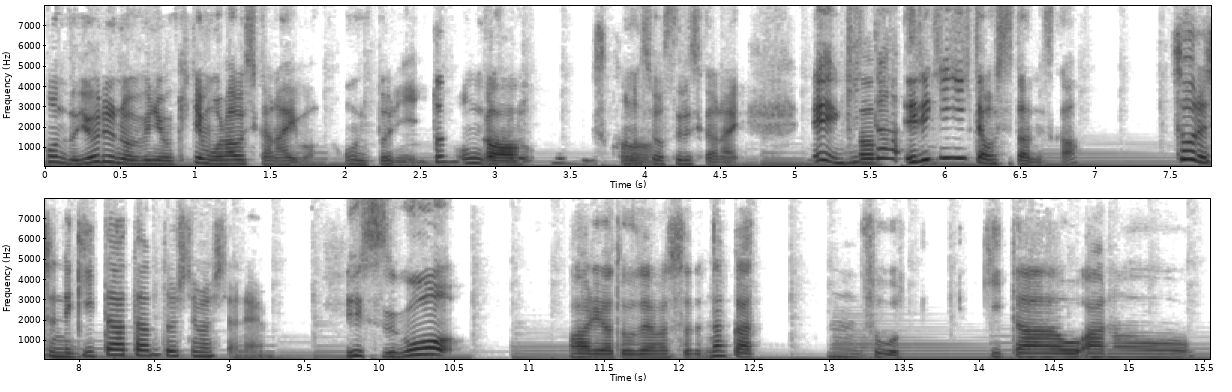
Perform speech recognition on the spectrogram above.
今度夜の部にも来てもらうしかないわ。本当に。音楽の話をするしかない。え、ギター、エレキギターをしてたんですか？そうですね、ギター担当してましたね。え、すごっ。ありがとうございます。なんか、うん、そう、ギターを、あのー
